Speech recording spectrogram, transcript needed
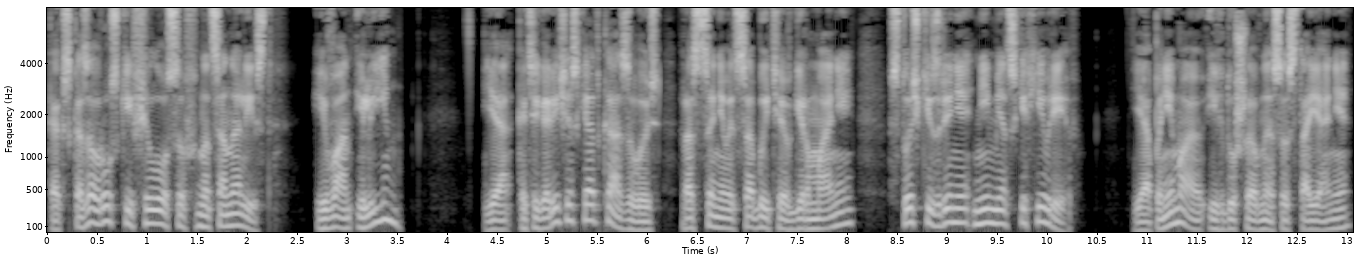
Как сказал русский философ-националист Иван Ильин, я категорически отказываюсь расценивать события в Германии с точки зрения немецких евреев. Я понимаю их душевное состояние,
